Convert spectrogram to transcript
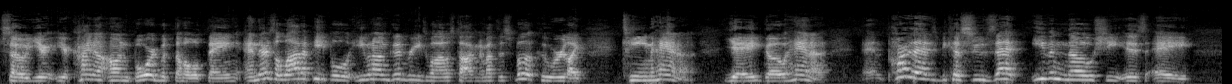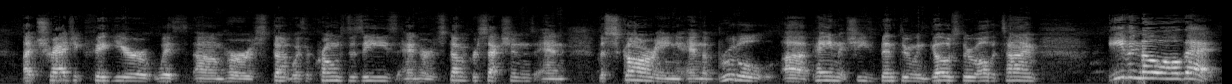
So you're, you're kind of on board with the whole thing. And there's a lot of people, even on Goodreads while I was talking about this book, who were like, Team Hannah. Yay, go Hannah. and part of that is because Suzette, even though she is a a tragic figure with um, her with her Crohn's disease and her stomach resections and the scarring and the brutal uh, pain that she's been through and goes through all the time. Even though all that,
